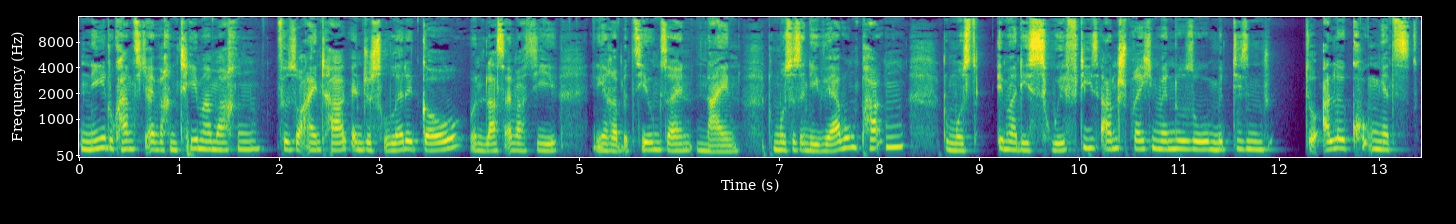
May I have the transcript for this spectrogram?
nee, du kannst nicht einfach ein Thema machen für so einen Tag and just let it go und lass einfach sie in ihrer Beziehung sein. Nein, du musst es in die Werbung packen. Du musst immer die Swifties ansprechen, wenn du so mit diesem, so alle gucken jetzt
